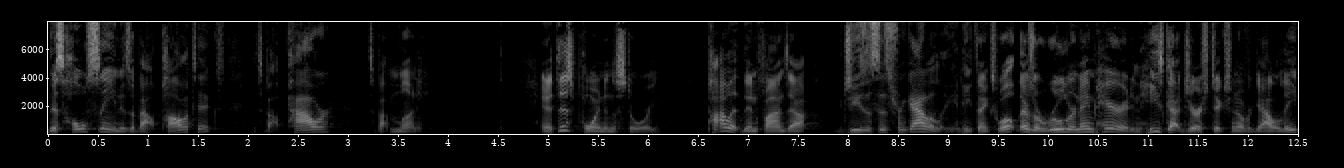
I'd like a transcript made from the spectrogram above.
This whole scene is about politics, it's about power, it's about money. And at this point in the story, Pilate then finds out Jesus is from Galilee. And he thinks, well, there's a ruler named Herod, and he's got jurisdiction over Galilee.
